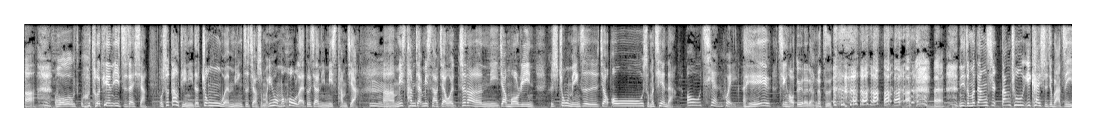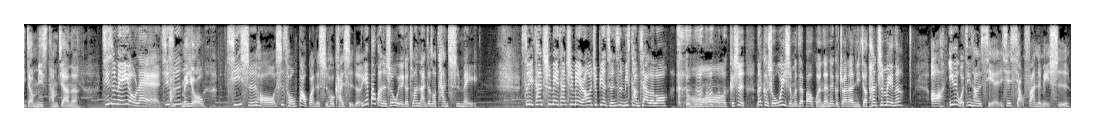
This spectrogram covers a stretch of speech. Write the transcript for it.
啊，我我我昨天一直在想，我说到底你的中文名字叫什么？因为我们后来都叫你 Miss 他们家，嗯啊，Miss 他们家，Miss 他们家，我知道你叫 Maureen，可是中文名字叫欧什么倩的。欧倩慧，哎，幸好对了两个字。哎，你怎么当时当初一开始就把自己叫 Miss 他们家呢？其实没有嘞，其实没有。其实哦，是从报馆的时候开始的，因为报馆的时候我有一个专栏叫做贪吃妹，所以贪吃妹贪吃妹，然后就变成是 Miss 他们家了喽。哦，可是那个时候为什么在报馆的那个专栏你叫贪吃妹呢？哦，因为我经常写一些小贩的美食。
